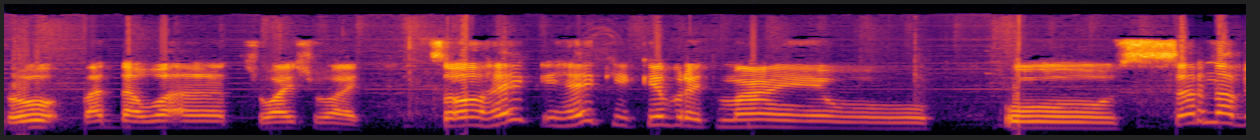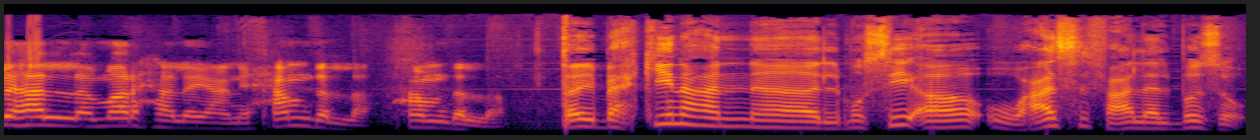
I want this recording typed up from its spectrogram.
روق بدها وقت شوي شوي سو so هيك هيك كبرت معي و وصرنا بهالمرحلة يعني الحمد لله الحمد لله. طيب احكينا عن الموسيقى وعزف على البزق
